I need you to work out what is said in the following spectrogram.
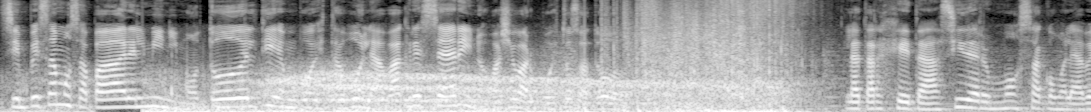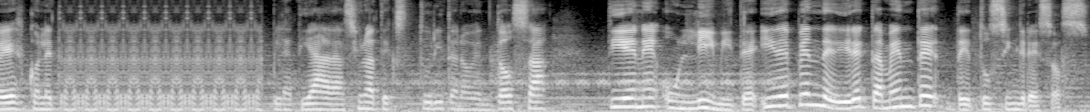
si empezamos a pagar el mínimo todo el tiempo, esta bola va a crecer y nos va a llevar puestos a todos. La tarjeta, así de hermosa como la ves, con letras plateadas y una texturita noventosa, tiene un límite y depende directamente de tus ingresos.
